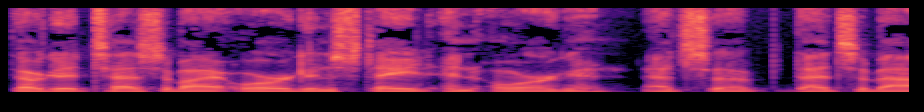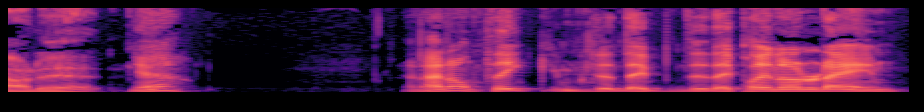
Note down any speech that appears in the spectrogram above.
They'll get tested by Oregon State and Oregon. That's uh that's about it. Yeah, and I don't think did they did they play Notre Dame.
